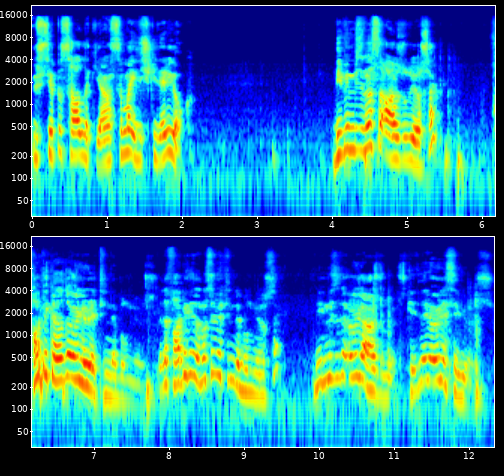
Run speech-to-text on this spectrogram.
üst yapısallık, yansıma ilişkileri yok. Birbirimizi nasıl arzuluyorsak fabrikada da öyle üretimde bulunuyoruz. Ya da fabrikada nasıl üretimde bulunuyorsak birbirimizi de öyle arzuluyoruz. Kedileri öyle seviyoruz.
